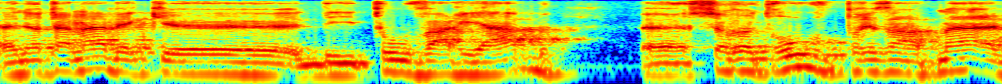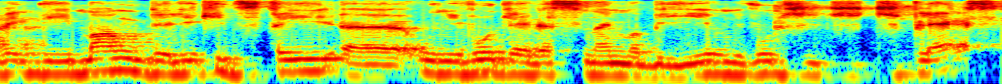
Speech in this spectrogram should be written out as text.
notamment avec des taux variables, euh, se retrouvent présentement avec des manques de liquidité euh, au niveau de l'investissement immobilier, au niveau du, duplex.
